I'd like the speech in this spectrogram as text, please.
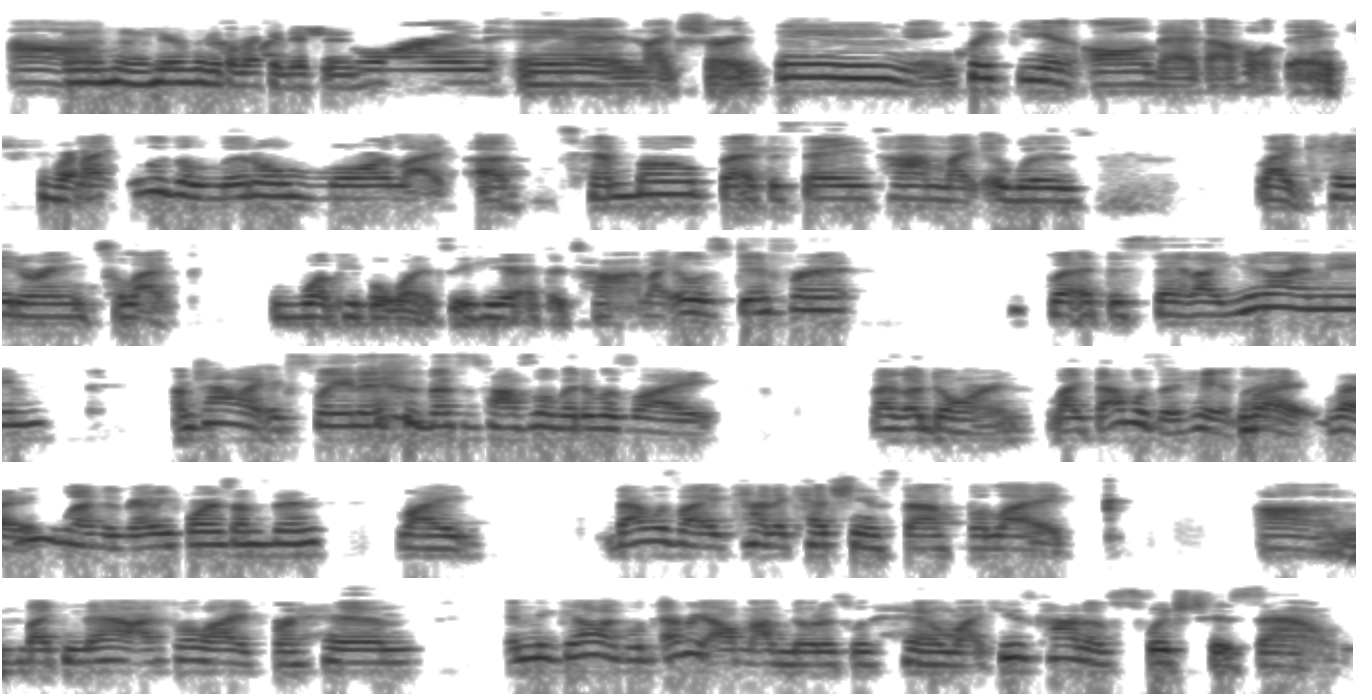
Um, hmm He doesn't get the recognition. Born and like Sure Thing and Quickie and all that, that whole thing. Right. Like it was a little more like a tempo, but at the same time, like it was like catering to like what people wanted to hear at the time. Like it was different, but at the same, like you know what I mean. I'm trying to like explain it as best as possible, but it was like like Adorn, like that was a hit. Like, right, right. he won a Grammy for or something. Like that was like kind of catchy and stuff, but like um like now I feel like for him and Miguel, like with every album I've noticed with him, like he's kind of switched his sound.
